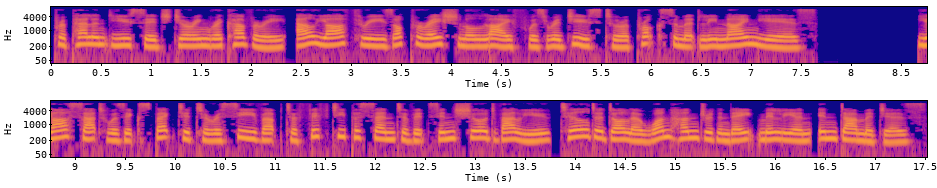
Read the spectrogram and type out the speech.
propellant usage during recovery, Al Yah 3's operational life was reduced to approximately nine years. Yahsat was expected to receive up to 50% of its insured value $108 million in damages.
